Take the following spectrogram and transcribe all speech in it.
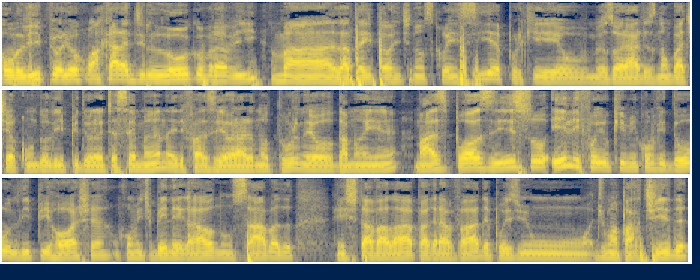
O Lipe olhou com a cara de louco para mim, mas até então a gente não se conhecia porque os meus horários não batiam com o do Lipe durante a semana, ele fazia horário noturno, eu da manhã. Mas após isso, ele foi o que me convidou, o Lipe Rocha, um convite bem legal num sábado. A gente estava lá para gravar depois de, um, de uma partida.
